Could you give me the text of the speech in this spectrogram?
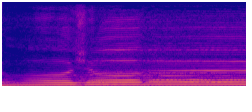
또샤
